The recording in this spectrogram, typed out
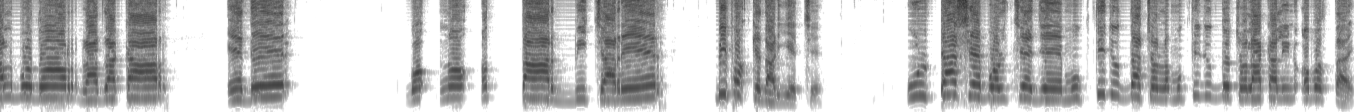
আলবদর রাজাকার এদের গণহত্যার বিচারের বিপক্ষে দাঁড়িয়েছে। উল্টা সে বলছে যে মুক্তিযোদ্ধা চল, মুক্তিযুদ্ধ চলাকালীন অবস্থায়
